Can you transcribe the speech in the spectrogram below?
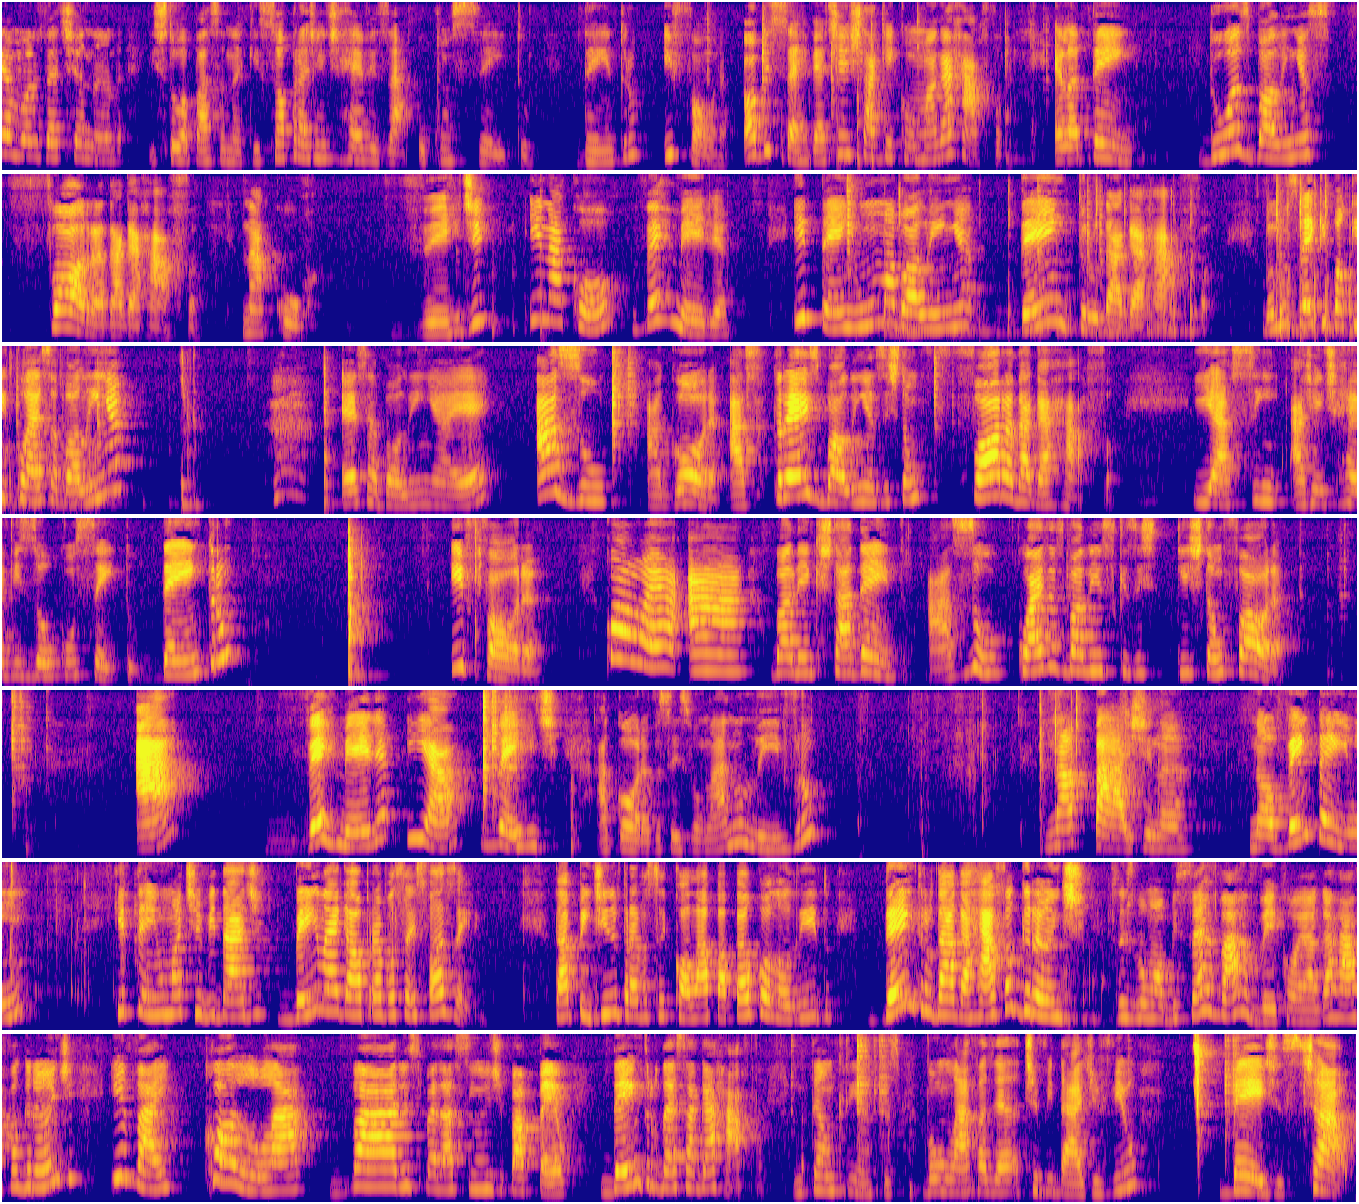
Oi, amores da Tia Nanda. Estou passando aqui só pra gente revisar o conceito dentro e fora. Observe, a tia está aqui com uma garrafa. Ela tem duas bolinhas fora da garrafa, na cor verde e na cor vermelha. E tem uma bolinha dentro da garrafa. Vamos ver que, que com essa bolinha? Essa bolinha é azul. Agora, as três bolinhas estão fora da garrafa. E assim a gente revisou o conceito dentro e fora. Qual é a bolinha que está dentro? A azul. Quais as bolinhas que, que estão fora? A vermelha e a verde. Agora vocês vão lá no livro, na página 91, que tem uma atividade bem legal para vocês fazerem. Tá pedindo para você colar papel colorido dentro da garrafa grande. Vocês vão observar, ver qual é a garrafa grande e vai colar vários pedacinhos de papel dentro dessa garrafa. Então, crianças, vão lá fazer a atividade, viu? Beijos, tchau!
